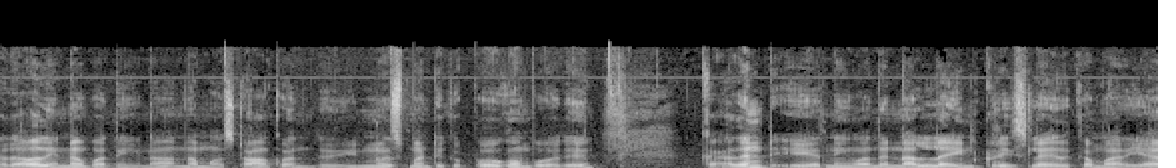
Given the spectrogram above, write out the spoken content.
அதாவது என்ன பார்த்தீங்கன்னா நம்ம ஸ்டாக் வந்து இன்வெஸ்ட்மெண்ட்டுக்கு போகும்போது கரண்ட் ஏர்னிங் வந்து நல்ல இன்க்ரீஸில் இருக்க மாதிரியா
